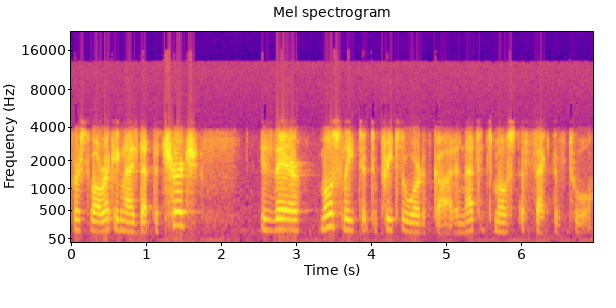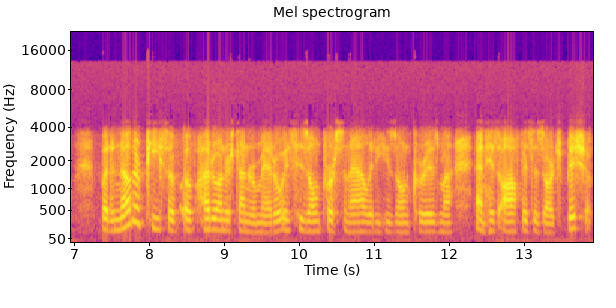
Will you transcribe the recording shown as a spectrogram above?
first of all recognize that the church is there mostly to, to preach the Word of God, and that's its most effective tool. But another piece of, of how to understand Romero is his own personality, his own charisma, and his office as Archbishop.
